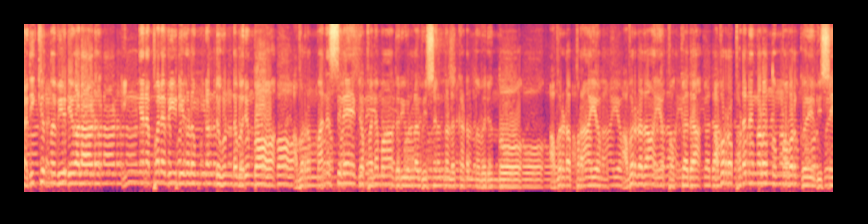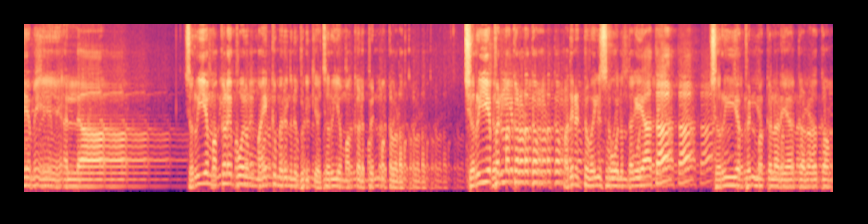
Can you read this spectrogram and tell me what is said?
ചതിക്കുന്ന വീഡിയോകളാണ്. ഇങ്ങനെ പല വീഡിയോകളും കണ്ടുകൊണ്ട് വരുമ്പോ അവരുടെ മനസ്സിലേക്ക് പലമാതിരിയുള്ള വിഷങ്ങൾ കടന്നു വരുന്നു. അവരുടെ പ്രായം അവരുടേതായ പക്വത അവരുടെ പഠനങ്ങളൊന്നും അവർക്കൊരു വിഷയമേ അല്ല. ചെറിയ മക്കളെ പോലും മയക്കുമരുന്നിന് പിടിക്കുക. ചെറിയ മക്കൾ പെൺമക്കളടക്കം. ചെറിയ പെൺമക്കളടക്കം പതിനെട്ട് വയസ്സ് പോലും തികയാത്ത ചെറിയ പെൺമക്കളടക്കം.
